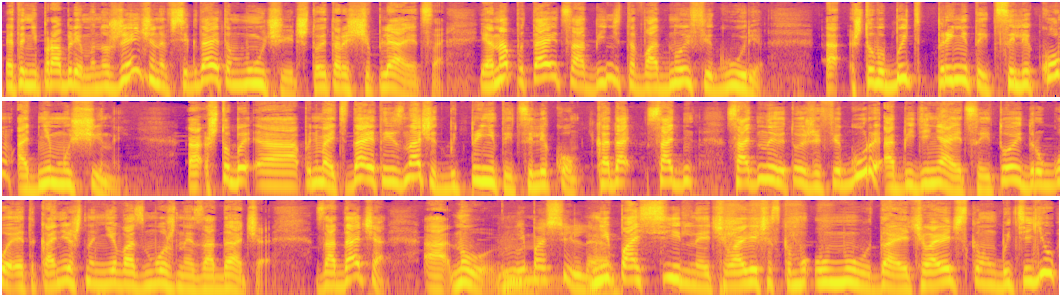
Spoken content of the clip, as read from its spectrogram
Это не проблема. Но женщина всегда это мучает, что это расщепляется. И она пытается объединить это в одной фигуре, а, чтобы быть принятой целиком одним мужчиной. А, Чтобы, а, понимаете, да, это и значит быть принятой целиком. Когда с, од- с одной и той же фигуры объединяется и то, и другое, это, конечно, невозможная задача. Задача, а, ну... Непосильная. Непосильная человеческому уму, да, и человеческому бытию,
